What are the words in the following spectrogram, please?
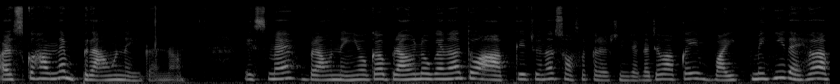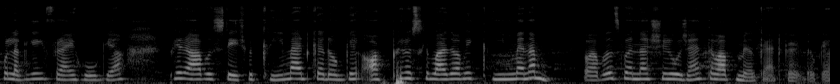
और इसको हमने ब्राउन नहीं करना। इसमें ब्राउन नहीं होगा। ब्राउन होगा ना तो आपके जो ना सॉस का कलर चेंज आएगा। जब आपका ये वाइट में ही रहे और आपको लगेगा कि फ्राई हो गया, फिर आप उस स्टेज पे क्रीम ऐड करोगे और फिर उसके बाद जब आपकी क्रीम में ना बबल्स बनना शुरू हो जाए, तब तो आप मिल्क ऐड कर दोगे।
